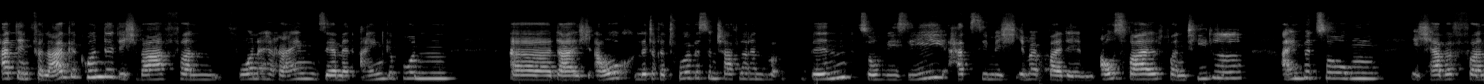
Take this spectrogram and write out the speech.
hat den Verlag gegründet. Ich war von vornherein sehr mit eingebunden, äh, da ich auch Literaturwissenschaftlerin bin, so wie sie, hat sie mich immer bei der Auswahl von Titeln einbezogen. Ich habe von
